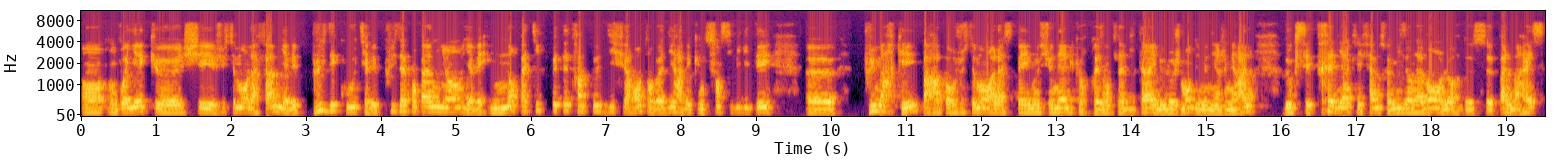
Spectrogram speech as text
on, on, voyait que chez justement la femme, il y avait plus d'écoute, il y avait plus d'accompagnement, il y avait une empathie peut-être un peu différente, on va dire, avec une sensibilité euh, plus marqué par rapport justement à l'aspect émotionnel que représente l'habitat et le logement d'une manière générale. Donc c'est très bien que les femmes soient mises en avant lors de ce palmarès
